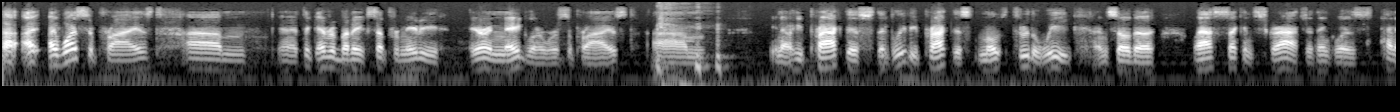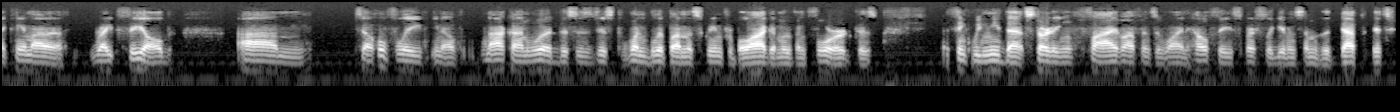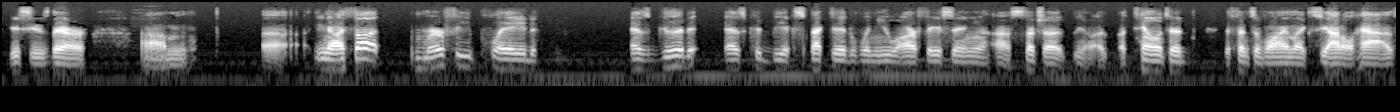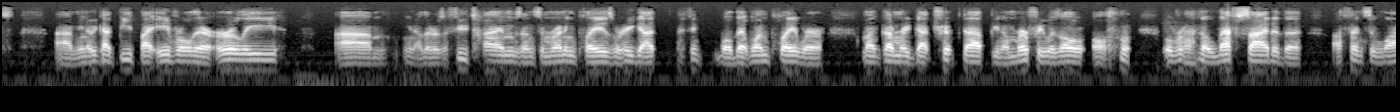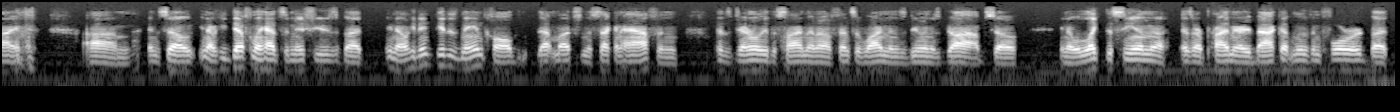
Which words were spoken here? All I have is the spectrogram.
Uh, I, I was surprised. Um, and I think everybody except for maybe Aaron Nagler were surprised. Um, you know, he practiced, I believe he practiced most through the week. And so the last second scratch, I think, was kind of came out of right field. Um, so hopefully, you know, knock on wood, this is just one blip on the screen for Bulaga moving forward because I think we need that starting five offensive line healthy, especially given some of the depth issues there. Um, uh, you know, I thought Murphy played as good as could be expected when you are facing uh, such a you know a, a, talented defensive line like Seattle has. Um, you know, he got beat by Avril there early. Um, you know, there was a few times on some running plays where he got, I think, well, that one play where Montgomery got tripped up. You know, Murphy was all, all over on the left side of the offensive line. Um, and so, you know, he definitely had some issues, but, you know, he didn't get his name called that much in the second half. And that's generally the sign that an offensive lineman's doing his job. So, you know, we'd like to see him uh, as our primary backup moving forward, but,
